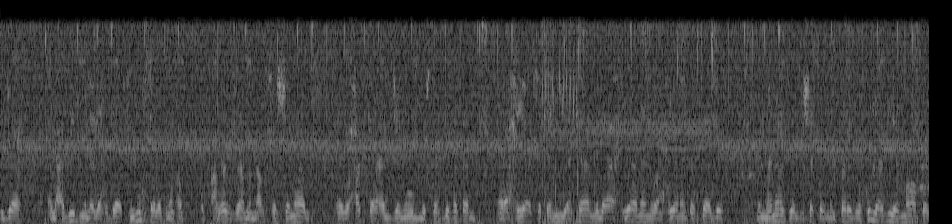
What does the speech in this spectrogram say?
تجاه العديد من الأهداف في مختلف مناطق غزة من أقصى الشمال وحتى الجنوب مستهدفة أحياء سكنية كاملة أحيانا وأحيانا تستهدف المنازل بشكل منفرد. وكل هذه المناطق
